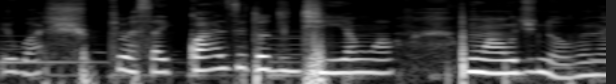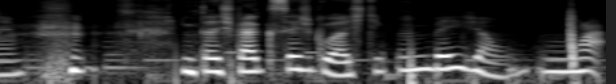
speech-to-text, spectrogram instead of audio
eu acho que vai sair quase todo dia um, um áudio novo, né? então espero que vocês gostem. Um beijão. Mua!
